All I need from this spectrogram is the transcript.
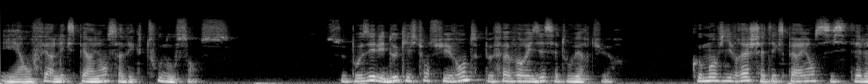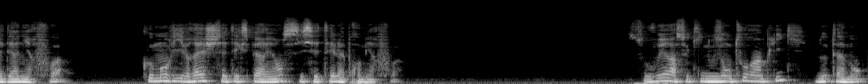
et à en faire l'expérience avec tous nos sens. Se poser les deux questions suivantes peut favoriser cette ouverture. Comment vivrais-je cette expérience si c'était la dernière fois? Comment vivrais-je cette expérience si c'était la première fois? S'ouvrir à ce qui nous entoure implique, notamment,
